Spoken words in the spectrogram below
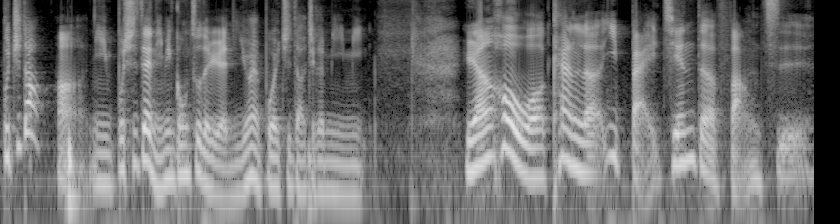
不知道啊，你不是在里面工作的人，你永远不会知道这个秘密。然后我看了一百间的房子，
